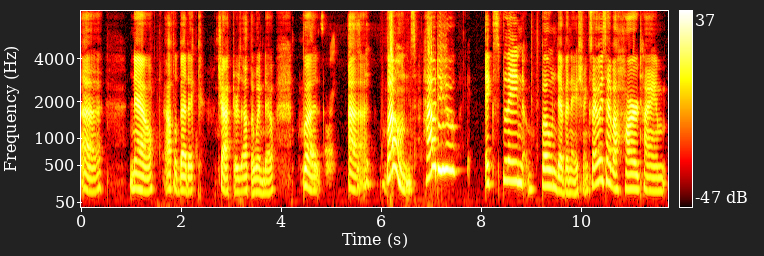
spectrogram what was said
uh now alphabetic chapters out the window. But uh bones. How do you explain bone divination? Cuz I always have a hard time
